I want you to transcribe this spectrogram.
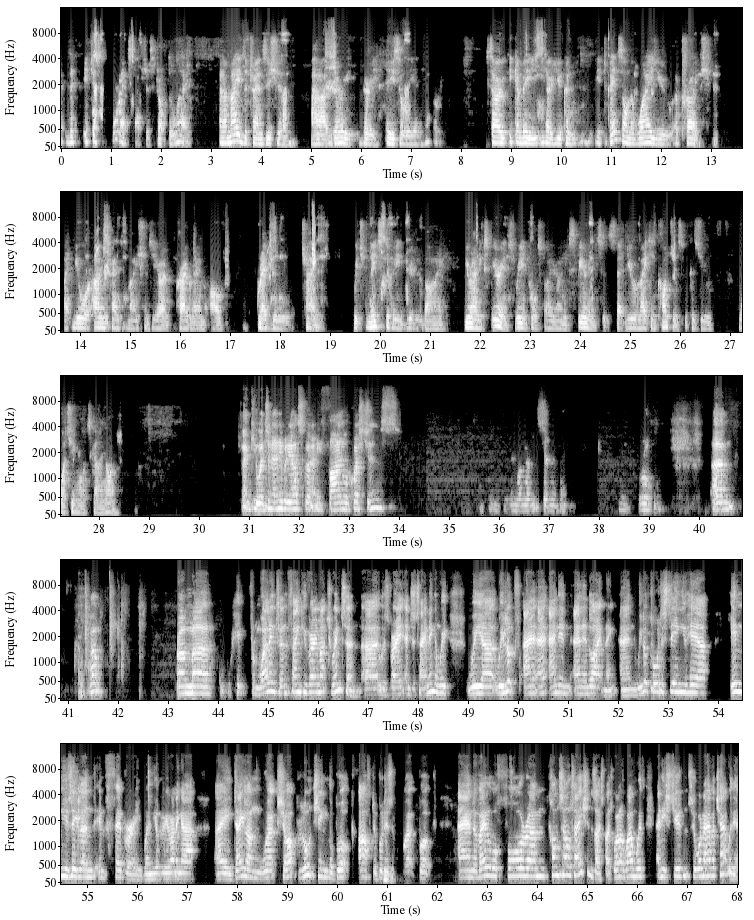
It just, all that stuff just dropped away. And I made the transition uh, very, very easily and happily. So it can be, you know, you can, it depends on the way you approach uh, your own transformations, your own program of gradual change, which needs to be driven by your own experience, reinforced by your own experiences that you are making conscious because you're watching what's going on. Thank you, Winton. Anybody else got any final questions? Anything? Um, well, from uh, from Wellington, thank you very much, Winton. Uh, it was very entertaining, and we we uh, we look and, and in and enlightening, and we look forward to seeing you here in New Zealand in February when you're going to be running a a day-long workshop launching the book After Buddhism Workbook and available for um, consultations, I suppose, one-on-one with any students who want to have a chat with you.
